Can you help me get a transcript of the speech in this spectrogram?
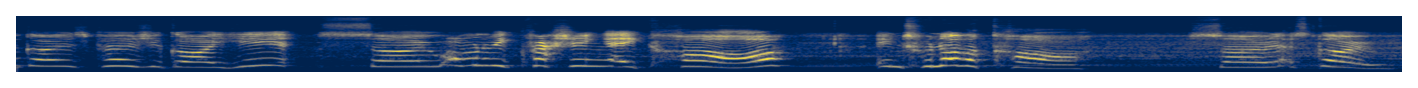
Hello guys, Persia Guy here. So I'm going to be crashing a car into another car. So let's go.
